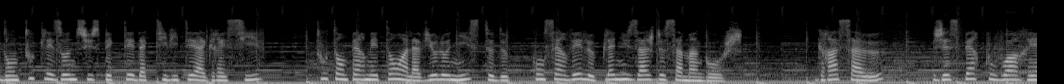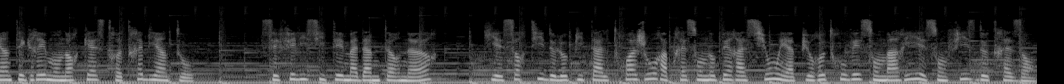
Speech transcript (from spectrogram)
dont toutes les zones suspectées d'activité agressive, tout en permettant à la violoniste de conserver le plein usage de sa main gauche. Grâce à eux, j'espère pouvoir réintégrer mon orchestre très bientôt. C'est féliciter Madame Turner, qui est sortie de l'hôpital trois jours après son opération et a pu retrouver son mari et son fils de 13 ans.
